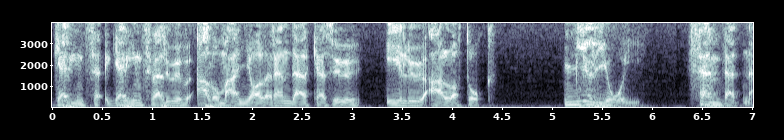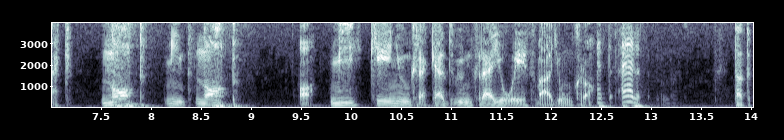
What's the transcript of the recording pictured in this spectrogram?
gerinc, gerincvelő állományjal rendelkező élő állatok milliói szenvednek nap, mint nap a mi kényünkre, kedvünkre, jó étvágyunkra. Hát er... Tehát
